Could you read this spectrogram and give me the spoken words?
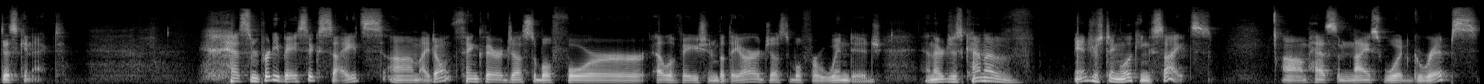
disconnect has some pretty basic sights. Um, I don't think they're adjustable for elevation, but they are adjustable for windage, and they're just kind of interesting looking sights. Um, has some nice wood grips.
